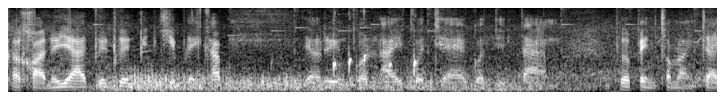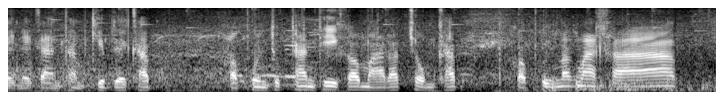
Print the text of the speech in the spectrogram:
ก็ขออนุญาตเพื่อนๆปิดคลิปเลยครับ อย่าลืมกดไลค์กดแชร์กดติดตาม เพื่อเป็นกำลังใจในการทำคลิปด้วยครับ ขอบคุณทุกท่านที่เข้ามารับชมครับ ขอบคุณมากๆครับ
